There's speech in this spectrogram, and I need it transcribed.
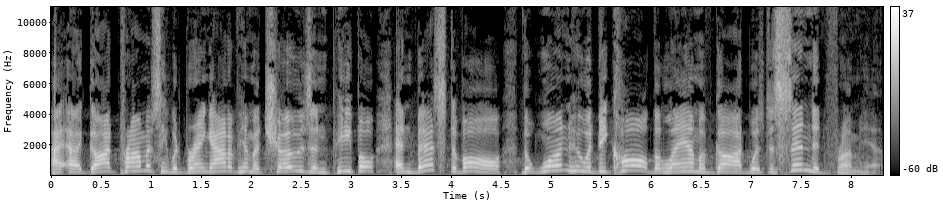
Uh, uh, God promised he would bring out of him a chosen people. And best of all, the one who would be called the Lamb of God was descended from him.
